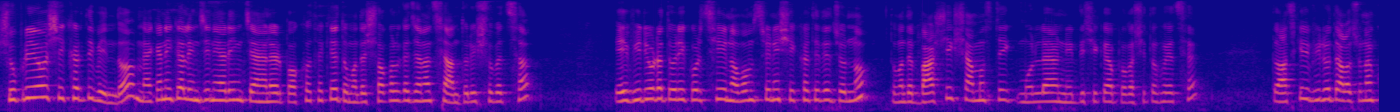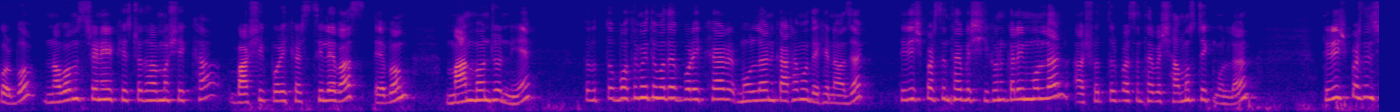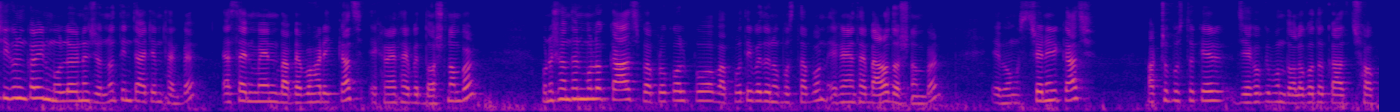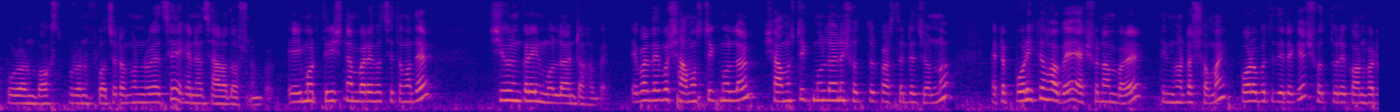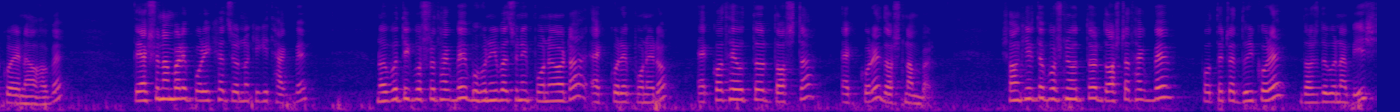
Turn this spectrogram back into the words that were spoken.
সুপ্রিয় শিক্ষার্থীবৃন্দ mechanical engineering চ্যানেলের পক্ষ থেকে তোমাদের সকলকে জানাচ্ছি আন্তরিক শুভেচ্ছা। এই ভিডিওটা তৈরি করছি নবম শ্রেণির শিক্ষার্থীদের জন্য। তোমাদের বার্ষিক সামষ্টিক মূল্যায়ন নির্দেশিকা প্রকাশিত হয়েছে। তো আজকের ভিডিওতে আলোচনা করব নবম শ্রেণির খ্রিস্টধর্ম শিক্ষা, বার্ষিক পরীক্ষার সিলেবাস এবং মানবন্টন নিয়ে। তো তো প্রথমেই তোমাদের পরীক্ষার মূল্যায়ন কাঠামো দেখে নেওয়া যাক। তিরিশ পার্সেন্ট থাকবে শিক্ষণকালীন মূল্যায়ন আর সত্তর পার্সেন্ট থাকবে সামষ্টিক মূল্যায়ন। তিরিশ পার্সেন্ট শিক্ষণকালীন মূল্যায়নের জন্য তিনটা আইটেম থাকবে। অ্যাসাইনমেন্ট বা ব্যবহারিক কাজ, এখানে থাকবে দশ নম্বর। অনুসন্ধানমূলক কাজ বা প্রকল্প বা প্রতিবেদন উপস্থাপন, এখানে থাকবে আরও দশ নম্বর। এবং শ্রেণির কাজ, পাঠ্যপুস্তকের যে একক এবং দলগত কাজ, ছক পূরণ বক্স পূরণ ফ্লোচার্ট অঙ্কন রয়েছে, এখানে হচ্ছে আরও দশ নম্বর। এই মোট তিরিশ নম্বরে হচ্ছে তোমাদের শিক্ষণকালীন মূল্যায়নটা হবে। এবার দেখব সামষ্টিক মূল্যায়ন। সামষ্টিক মূল্যায়নে সত্তর পার্সেন্টের জন্য একটা পরীক্ষা হবে একশো নম্বরের তিন ঘণ্টার সময়। পরবর্তীতে এটাকে সত্তরে কনভার্ট করে নেওয়া হবে। তো একশো নম্বরের পরীক্ষার জন্য কী কী থাকবে? নৈবতিক প্রশ্ন থাকবে, বহু নির্বাচনী পনেরোটা, এক করে পনেরো। এক কথায় উত্তর দশটা, এক করে দশ নাম্বার। সংক্ষিপ্ত প্রশ্নের উত্তর দশটা থাকবে, প্রত্যেকটা দুই করে, দশ দুগুণা বিশ।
